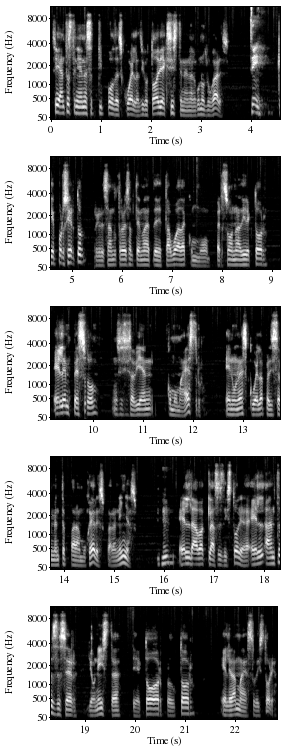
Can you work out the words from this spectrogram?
Sí, antes tenían ese tipo de escuelas, digo, todavía existen en algunos lugares. Sí. Que por cierto, regresando otra vez al tema de Tawada como persona, director, él empezó, no sé si sabían, como maestro en una escuela precisamente para mujeres, para niñas. Él daba clases de historia. Él antes de ser guionista, director, productor, él era maestro de historia.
